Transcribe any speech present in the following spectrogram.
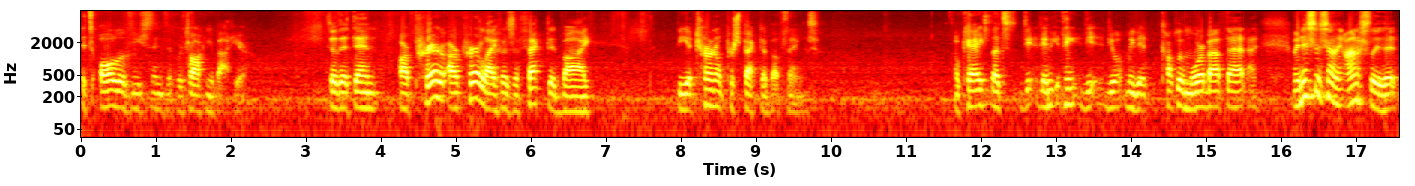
It's all of these things that we're talking about here so that then our prayer our prayer life is affected by the eternal perspective of things. Okay, let's. Do, you, do you want me to talk a little more about that? I, I mean, this is something honestly that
